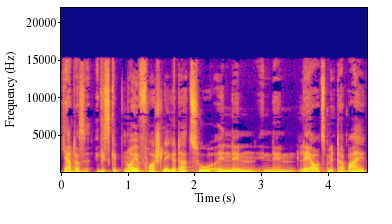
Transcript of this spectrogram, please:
ja, das, es gibt neue Vorschläge dazu in den, in den Layouts mit dabei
